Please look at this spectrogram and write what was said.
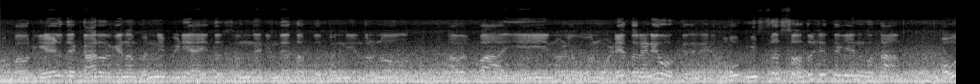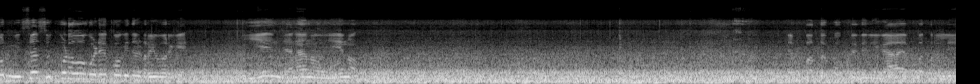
ಪಾಪ ಅವ್ರಿಗೆ ಹೇಳ್ದೆ ಕಾರವ್ರಿಗೇನೋ ಬನ್ನಿ ಬಿಡಿ, ಆಯಿತು ಸುಮ್ಮನೆ ನಿಮ್ಮದೇ ತಪ್ಪು, ಬನ್ನಿ ಅಂದ್ರೂ ಅವಪ್ಪ ಏನು ಒಳ್ಳೆ ಓನ್ ಹೊಡೆ ಥರನೇ ಹೋಗ್ತಿದ್ದಾನೆ ಅವ್ರ ಮಿಸ್ಸಸ್ಸು ಅದ್ರ ಜೊತೆಗೆ ಏನು ಗೊತ್ತಾ? ಅವ್ರ ಮಿಸ್ಸಸ್ಸು ಕೂಡ ಹೋಗಿ ಹೊಡೆಯಕ್ಕೆ ಹೋಗಿದ್ದೆ ಡ್ರೈವರ್ಗೆ ಏನು ಜನನೋ, ಏನೋ ಎಪ್ಪತ್ತಕ್ಕೆ ಹೋಗ್ತಿದ್ದೀನಿ ಈಗ ಎಪ್ಪತ್ತರಲ್ಲಿ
